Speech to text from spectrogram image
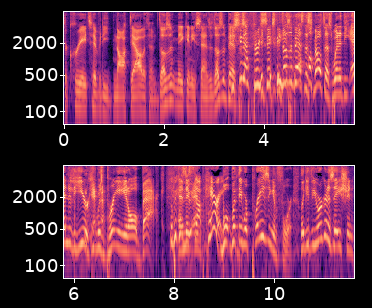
the creativity knocked out of him doesn't make any sense. It doesn't pass. You see the- that 360? It, it doesn't pass the smell test. When at the end of the year he was bringing it all back. Well, because he stopped caring. Well, but they were praising him for it. Like if the organization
